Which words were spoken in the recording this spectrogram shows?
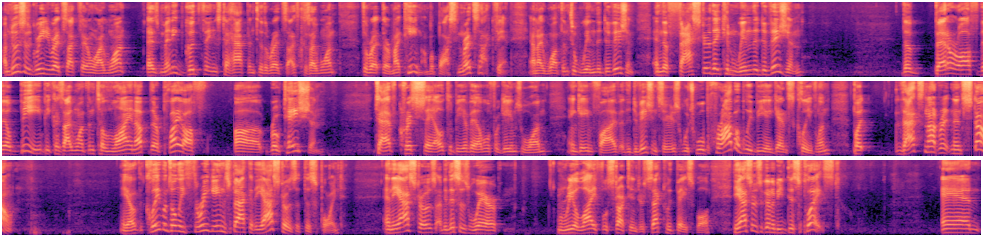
I'm doing this as a greedy Red Sox fan where I want as many good things to happen to the Red Sox because I want the Red. They're my team. I'm a Boston Red Sox fan, and I want them to win the division. And the faster they can win the division, the better off they'll be because I want them to line up their playoff uh, rotation to have Chris Sale to be available for games one and game five of the division series, which will probably be against Cleveland, but that's not written in stone. You know, Cleveland's only three games back of the Astros at this point, and the Astros, I mean, this is where real life will start to intersect with baseball. The Astros are going to be displaced. And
